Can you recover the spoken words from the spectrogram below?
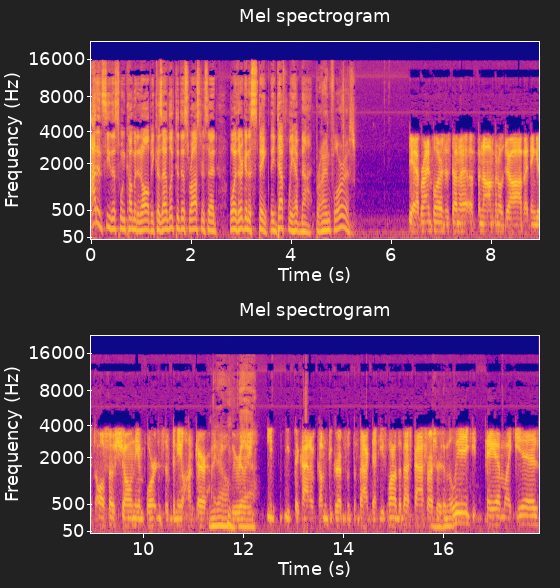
I didn't see this one coming at all because I looked at this roster and said, boy, they're going to stink. They definitely have not. Brian Flores. Yeah, Brian Flores has done a, a phenomenal job. I think it's also shown the importance of Danielle Hunter. Yeah. I think we really yeah. need, need to kind of come to grips with the fact that he's one of the best pass rushers in the league. You pay him like he is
